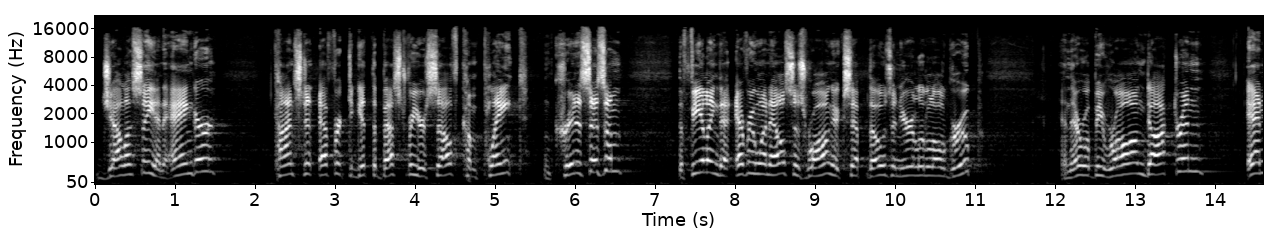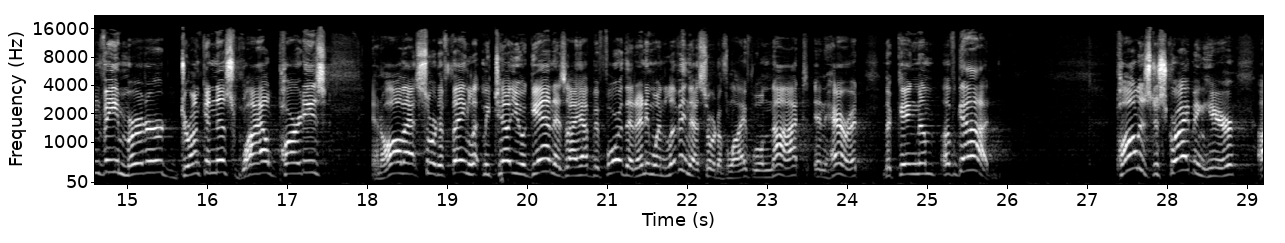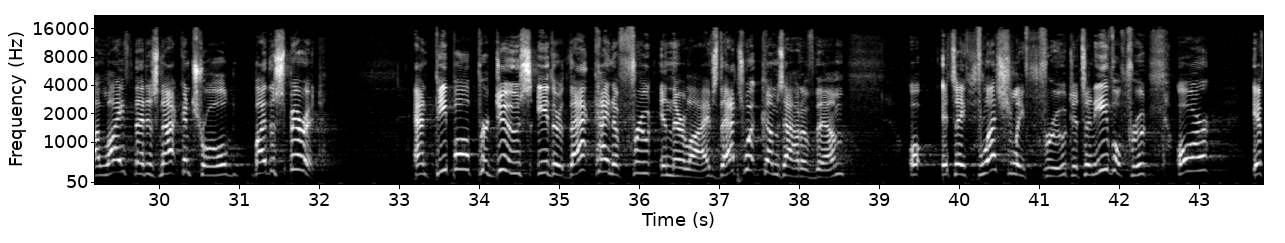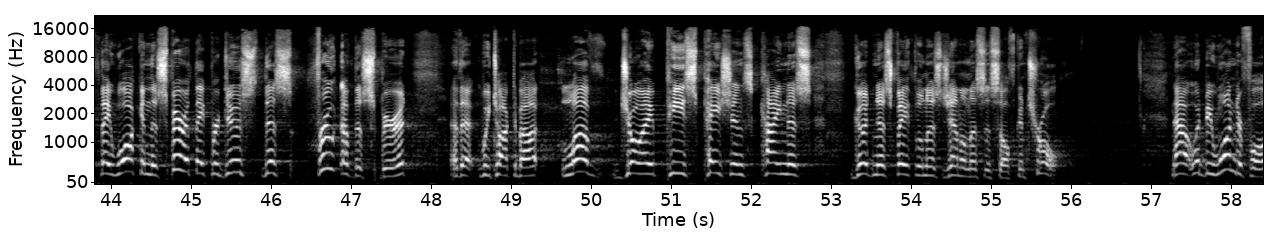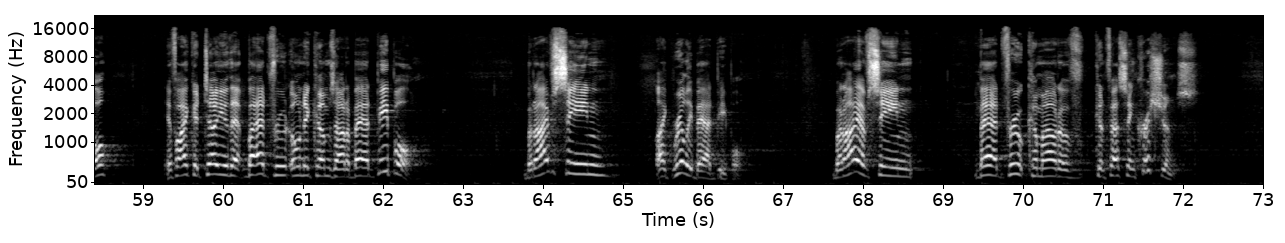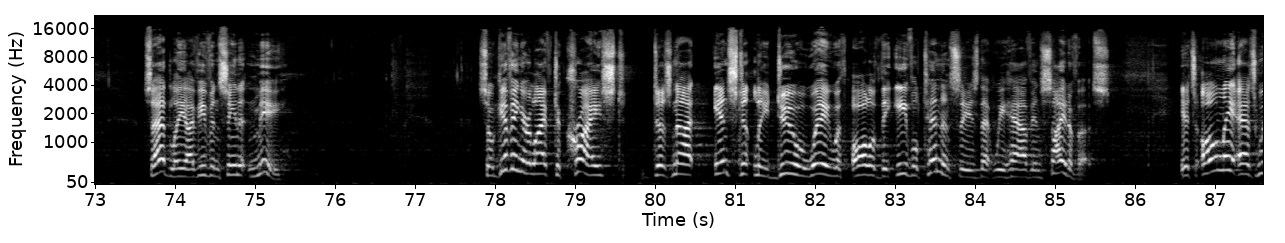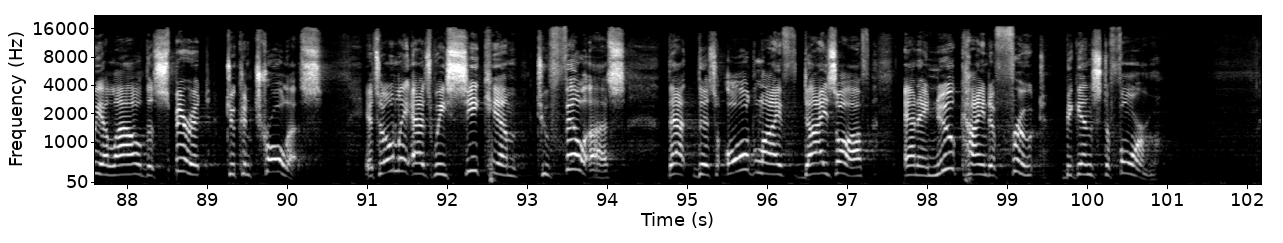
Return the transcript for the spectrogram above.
jealousy and anger constant effort to get the best for yourself, complaint and criticism, the feeling that everyone else is wrong except those in your little old group. And there will be wrong doctrine, envy, murder, drunkenness, wild parties, and all that sort of thing. Let me tell you again, as I have before, that anyone living that sort of life will not inherit the kingdom of God. Paul is describing here a life that is not controlled by the Spirit. And people produce either that kind of fruit in their lives, that's what comes out of them. It's a fleshly fruit, it's an evil fruit, or if they walk in the Spirit, they produce this fruit of the Spirit that we talked about love, joy, peace, patience, kindness, goodness, faithfulness, gentleness, and self control. Now, it would be wonderful if I could tell you that bad fruit only comes out of bad people. But I've seen, like, really bad people. But I have seen bad fruit come out of confessing Christians. Sadly, I've even seen it in me. So, giving your life to Christ does not instantly do away with all of the evil tendencies that we have inside of us. It's only as we allow the Spirit to control us, it's only as we seek Him to fill us that this old life dies off and a new kind of fruit begins to form.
